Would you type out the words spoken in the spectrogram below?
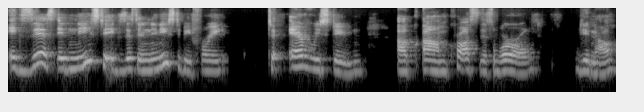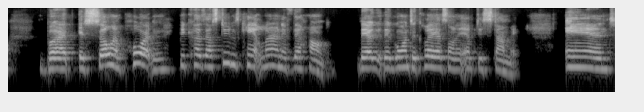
exists, it needs to exist and it needs to be free to every student uh, um, across this world, you know, but it's so important because our students can't learn if they're hungry. They're, they're going to class on an empty stomach. And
